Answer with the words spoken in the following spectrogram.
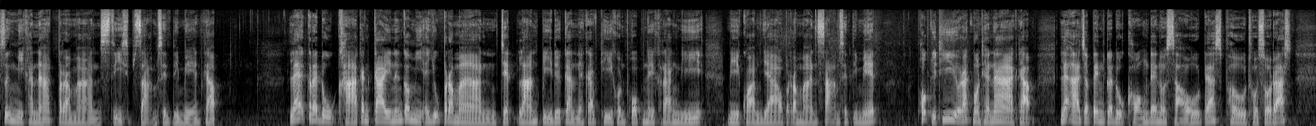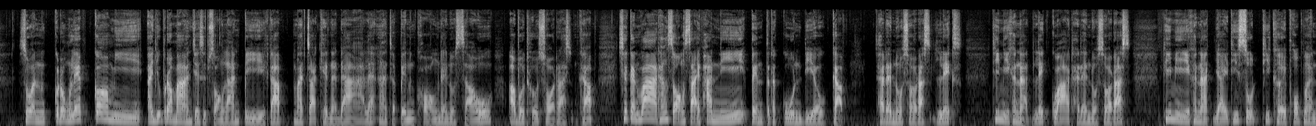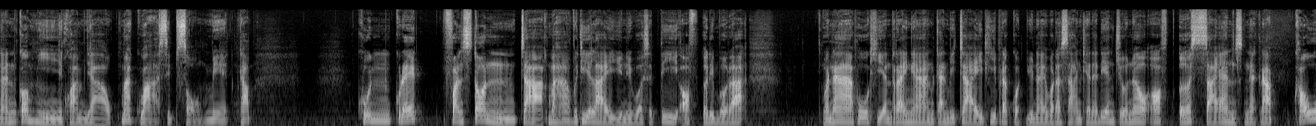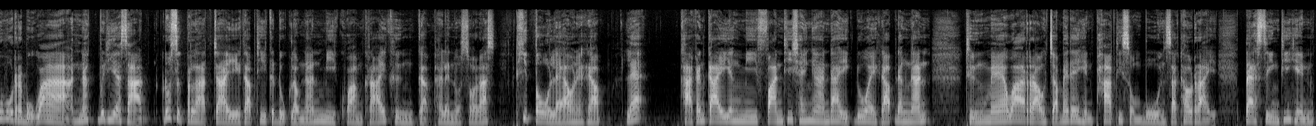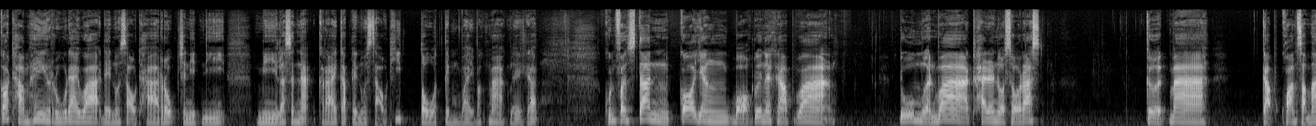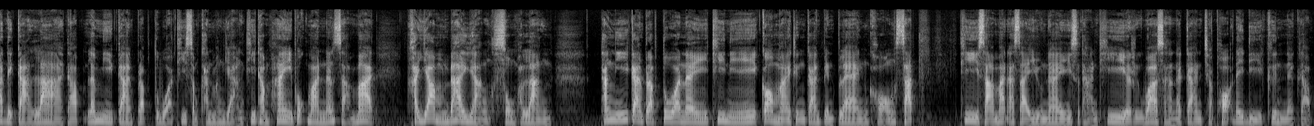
ซึ่งมีขนาดประมาณ 43เซนติเมตรครับและกระดูกขากรรไกรนั้นก็มีอายุประมาณ 7 ล้านปีด้วยกันนะครับ ที่ค้นพบในครั้งนี้ มีความยาวประมาณ3เซนติเมตรพบอยู่ที่รัฐมอนแทนาครับ และอาจจะเป็นกระดูกของไดโนเสาร์ดาสพลีโทซอรัส ส่วนกรงเล็บก็มีอายุประมาณ 72 ล้านปีครับ มาจากแคนาดาและอาจจะเป็นของไดโนเสาร์อัลเบอร์โทซอรัสครับ เชื่อกันว่าทั้งสองสายพันธุ์นี้เป็นตระกูลเดียวกับไทแรนโนซอรัสเร็กซ์ที่มีขนาดเล็กกว่าไทแรนโนซอรัสที่มีขนาดใหญ่ที่สุดที่เคยพบมานั้นก็มีความยาวมากกว่า 12 เมตรครับ คุณเกรกฟันสตันจากมหาวิทยาลัย University of Edinburgh หัวหน้าผู้เขียนรายงานการวิจัยที่ปรากฏอยู่ในวารสาร Canadian Journal of Earth Science นะครับเขาระบุว่านักวิทยาศาสตร์รู้สึกประหลาดใจครับที่กระดูกเหล่านั้นมีความคล้ายคลึงกับไทแรนโนซอรัสที่โตแล้วนะครับ และขากรรไกรยังมีฟันที่ใช้งานได้อีกด้วยครับ ดังนั้น ถึงแม้ว่าเราจะไม่ได้เห็นภาพที่สมบูรณ์สักเท่าไหร่ แต่สิ่งที่เห็นก็ทำให้รู้ได้ว่าไดโนเสาร์ทารกชนิดนี้ มีลักษณะคล้ายกับไดโนเสาร์ที่โตเต็มวัยมาก ๆ เลยครับ คุณฟันสตันก็ยังบอกด้วยนะครับว่า ดูเหมือนว่าไทแรนโนซอรัสเกิดมากับความสามารถในการล่าครับและมีการปรับตัวที่สำคัญบางอย่างที่ทำให้พวกมันนั้นสามารถขย้ำได้อย่างทรงพลัง ทั้งนี้การปรับตัวในที่นี้ก็หมายถึงการเปลี่ยนแปลงของสัตว์ ที่สามารถอาศัยอยู่ในสถานที่หรือว่าสถานการณ์เฉพาะได้ดีขึ้นนะครับ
